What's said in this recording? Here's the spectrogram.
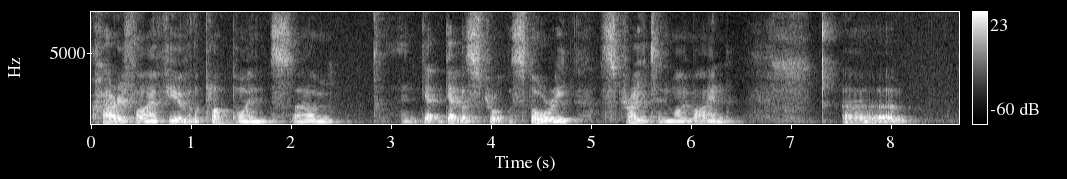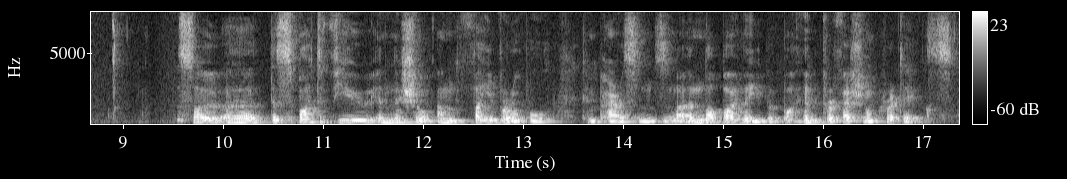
clarify a few of the plot points um, and get, get the story straight in my mind. Um, so, uh, despite a few initial unfavourable comparisons, and not by me but by professional critics,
